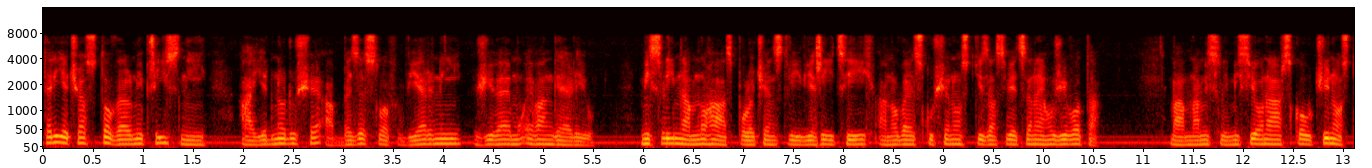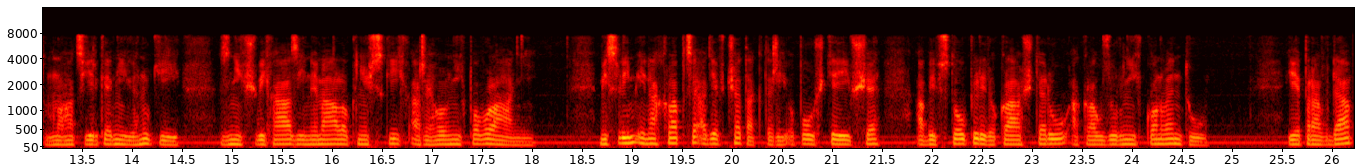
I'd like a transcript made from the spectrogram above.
který je často velmi přísný a jednoduše a beze slov věrný živému evangeliu. Myslím na mnohá společenství věřících a nové zkušenosti zasvěceného života. Mám na mysli misionářskou činnost mnoha církevních hnutí, z nichž vychází nemálo kněžských a řeholních povolání. Myslím i na chlapce a děvčata, kteří opouštějí vše, aby vstoupili do klášterů a klauzurních konventů, je pravda,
